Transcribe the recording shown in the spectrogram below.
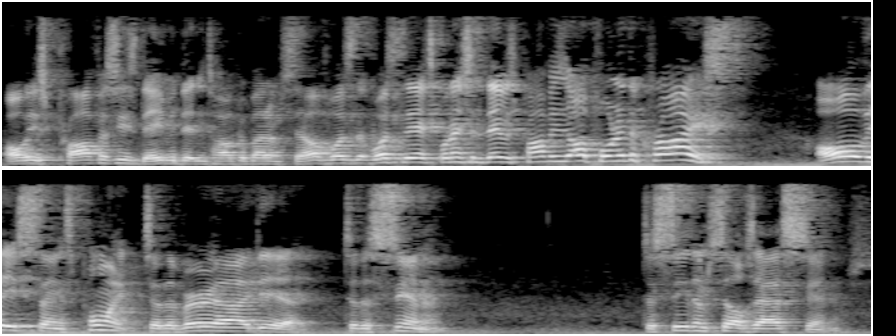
All these prophecies, David didn't talk about himself. What's the, what's the explanation of David's prophecies? All pointed to Christ. All these things point to the very idea, to the sinner, to see themselves as sinners,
